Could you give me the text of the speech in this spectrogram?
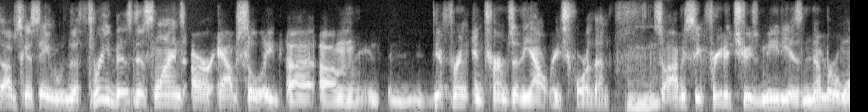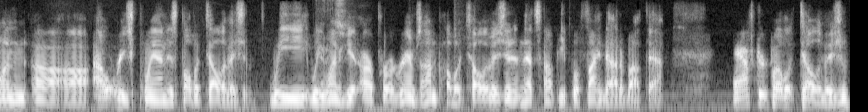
I was going to say the three business lines are absolutely uh, um, different in terms of the outreach for them. Mm-hmm. So obviously, Free to Choose Media's number one uh, uh outreach plan is public television. We we yes. want to get our programs on public television, and that's how people find out about that. After public television,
